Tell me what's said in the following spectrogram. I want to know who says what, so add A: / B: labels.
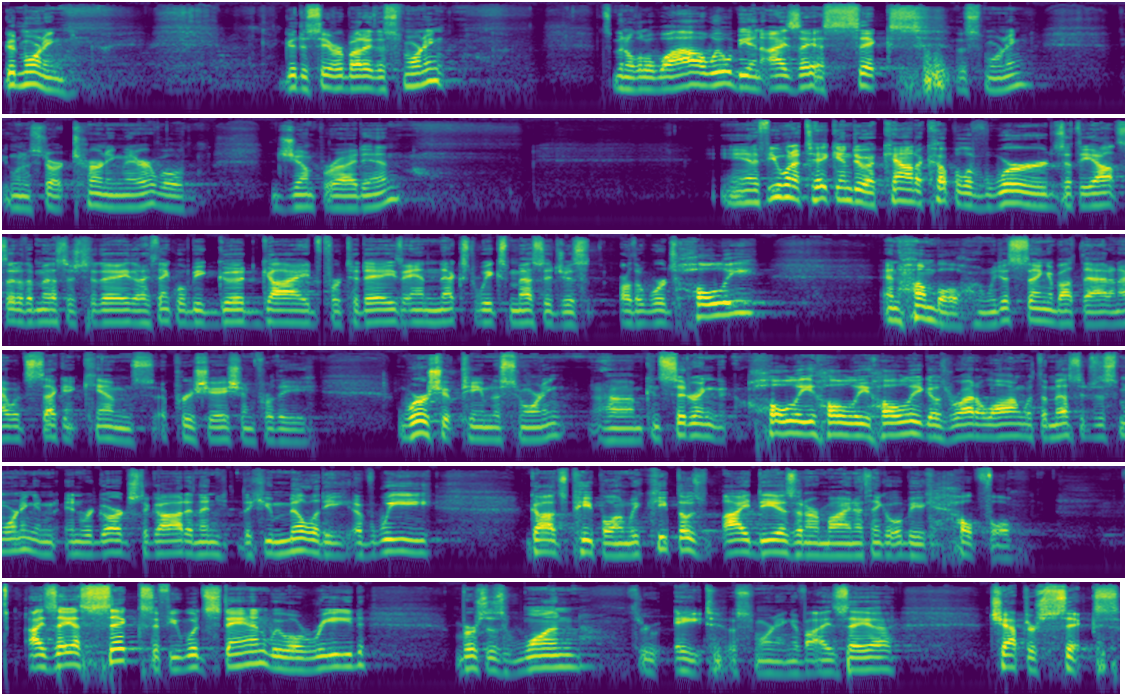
A: Good morning. Good to see everybody this morning. It's been a little while. We will be in Isaiah 6 this morning. If you want to start turning there, we'll jump right in. And if you want to take into account a couple of words at the outset of the message today that I think will be good guide for today's and next week's messages are the words holy and humble. And we just sang about that, and I would second Kim's appreciation for the worship team this morning. Um, considering holy, holy, holy goes right along with the message this morning in, in regards to God, and then the humility of we, God's people. And we keep those ideas in our mind, I think it will be helpful. Isaiah 6, if you would stand, we will read verses 1 through 8 this morning of Isaiah chapter 6.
